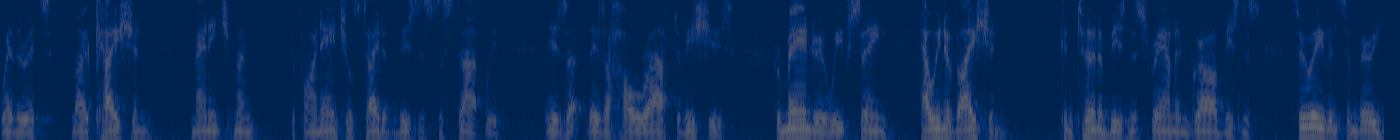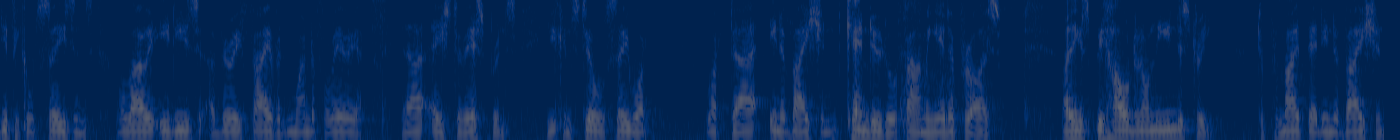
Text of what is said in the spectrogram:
whether it's location, management, the financial state of the business to start with. There's a, there's a whole raft of issues. From Andrew, we've seen how innovation can turn a business round and grow a business through even some very difficult seasons, although it, is a very favoured and wonderful area uh, east of Esperance. You can still see what, what uh, innovation can do to a farming enterprise. I think it's beholden on the industry to promote that innovation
